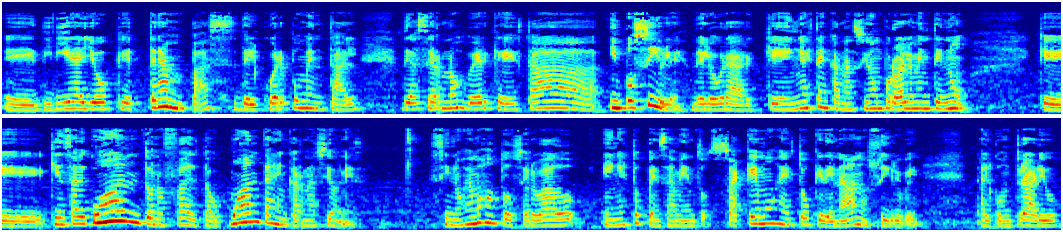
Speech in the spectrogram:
eh, diría yo, que trampas del cuerpo mental de hacernos ver que está imposible de lograr, que en esta encarnación probablemente no que quién sabe cuánto nos falta o cuántas encarnaciones. Si nos hemos autoobservado en estos pensamientos, saquemos esto que de nada nos sirve, al contrario,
